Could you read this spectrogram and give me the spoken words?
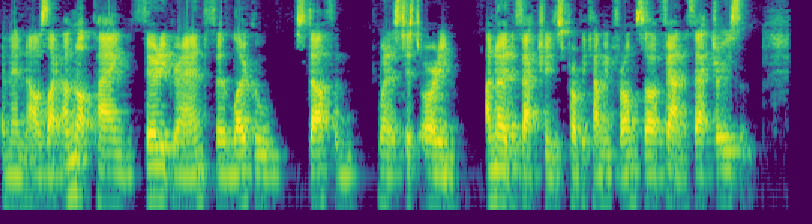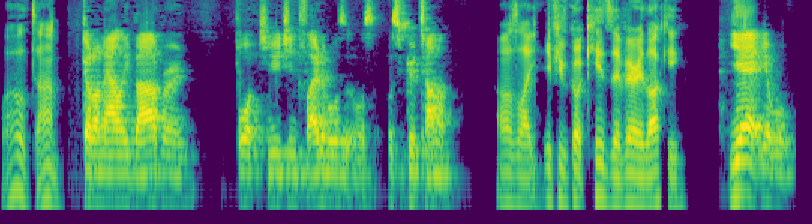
and then I was like, I'm not paying 30 grand for local stuff and when it's just already I know the factories it's probably coming from, so I found the factories and Well done. got on Alibaba and bought huge inflatables. It was it was a good time. I was like, if you've got kids, they're very lucky. Yeah, yeah. Well,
